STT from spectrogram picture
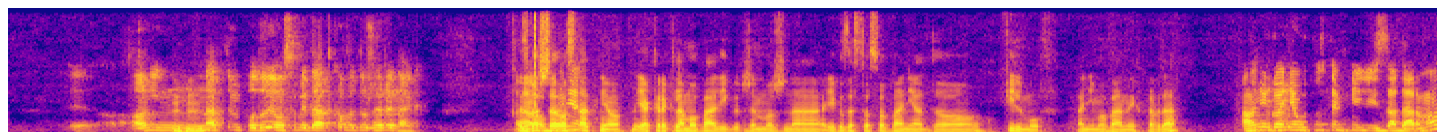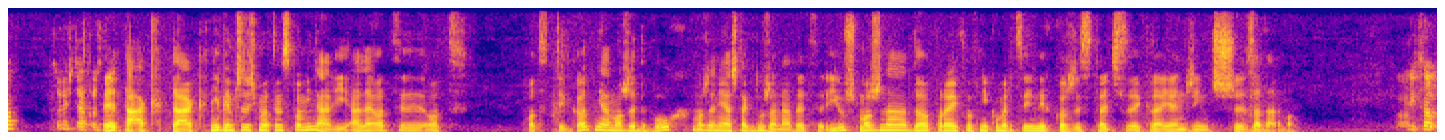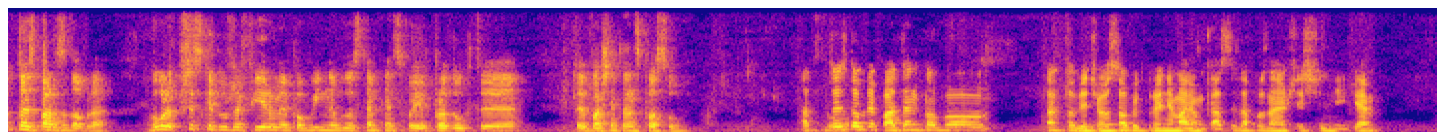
Y, Oni Mhm. na tym budują sobie dodatkowy duży rynek. A Zwłaszcza ogólnie- ostatnio, jak reklamowali, że można jego zastosowania do filmów animowanych, prawda? A oni go nie udostępnili za darmo? Coś tak E, ostatnio. tak, tak. Nie wiem, czy żeśmy o tym wspominali, ale od, od, od tygodnia, może dwóch, może nie aż tak dużo nawet, już można do projektów niekomercyjnych korzystać z CryEngine 3 za darmo. I to, to jest bardzo dobre. W ogóle wszystkie duże firmy powinny udostępniać swoje produkty e, właśnie w ten sposób. A to, to jest dobry patent, no bo tak to wiecie, osoby, które nie mają kasy, zapoznają się z silnikiem.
